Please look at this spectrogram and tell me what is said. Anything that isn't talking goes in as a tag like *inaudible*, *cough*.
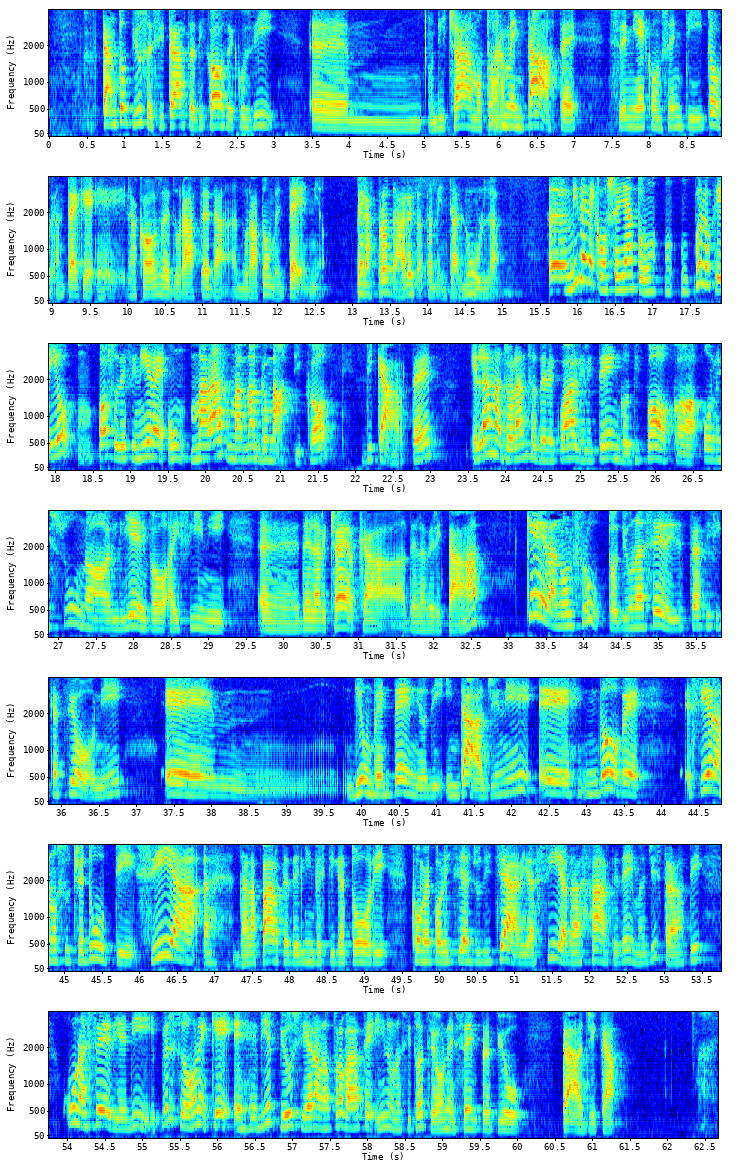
Tanto più se si tratta di cose così, ehm, diciamo, tormentate, se mi è consentito, tant'è che eh, la cosa è durata, da, è durata un ventennio, per approdare esattamente al nulla. Eh, mi viene consegnato un, un, quello che io posso definire un marasma magmatico di carte, e la maggioranza delle quali ritengo di poco o nessuno rilievo ai fini eh, della ricerca della verità, che erano il frutto di una serie di stratificazioni ehm, di un ventennio di indagini eh, dove si erano succeduti sia eh, dalla parte degli investigatori come polizia giudiziaria sia dalla parte dei magistrati una serie di persone che eh, via più si erano trovate in una situazione sempre più tragica.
